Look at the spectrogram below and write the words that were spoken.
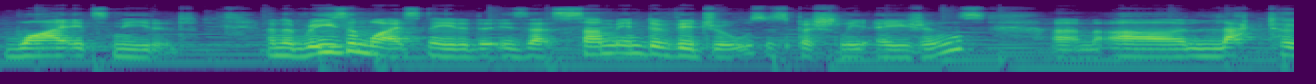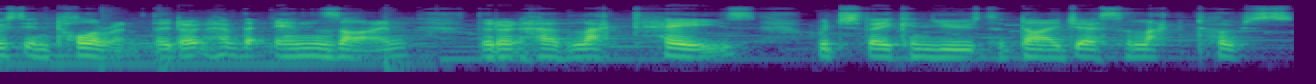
why it's needed. And the reason why it's needed is that some individuals, especially Asians, um, are lactose intolerant. They don't have the enzyme, they don't have lactase, which they can use to digest lactose.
